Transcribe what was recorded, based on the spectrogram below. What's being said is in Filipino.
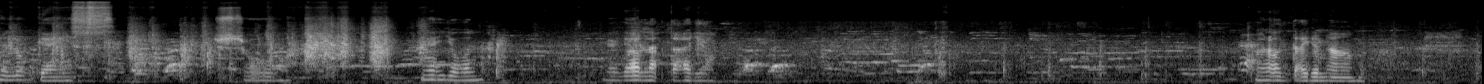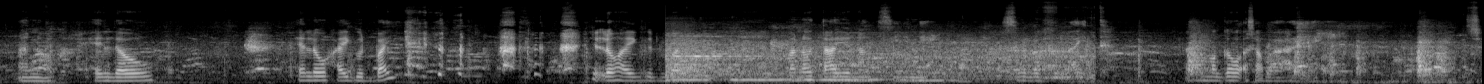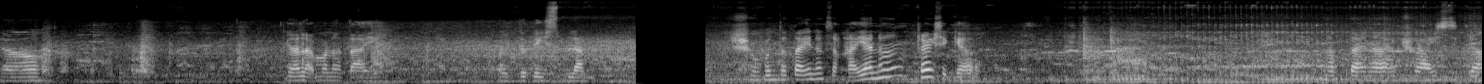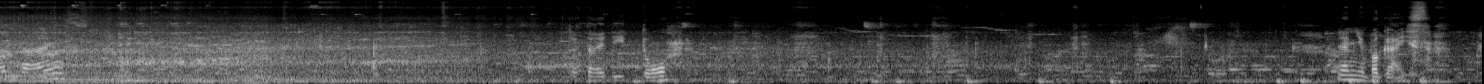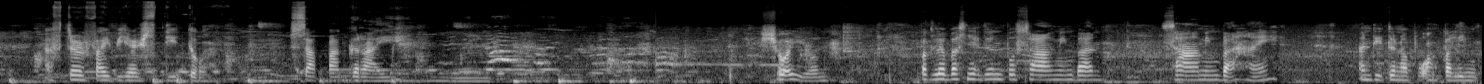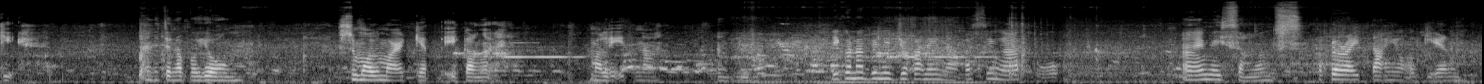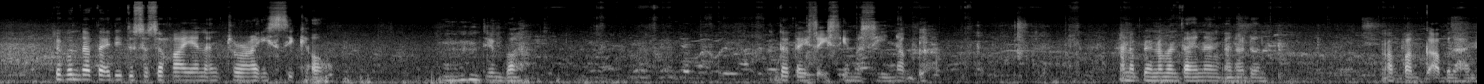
Hello guys. So, ngayon, gagala tayo. Manood tayo ng ano, hello. Hello, hi, goodbye. hello, hi, goodbye. Manood tayo ng sine. Solo flight. Ano magawa sa bahay. So, gala muna tayo. For today's vlog. So, punta tayo ng sakayan ng tricycle. Hanap tayo ng tricycle, guys. Punta tayo dito. Alam niyo ba guys, after 5 years dito sa Pagray. So ayun, paglabas niyo dun po sa aming ban sa aming bahay, andito na po ang palingki. Andito na po yung small market, ika nga. Maliit na. Hindi ko na binidyo kanina kasi nga po, ay may sounds. Copyright tayo again. Pupunta tayo dito sa sakayan ng tricycle. Hmm, diba? Punta tayo sa SM Masinag. Hanap na naman tayo ng ano doon. Mapagkaabalahan.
